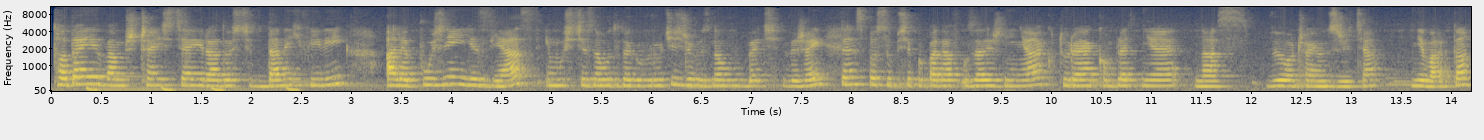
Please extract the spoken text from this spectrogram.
To daje wam szczęście i radość w danej chwili, ale później jest zjazd i musicie znowu do tego wrócić, żeby znowu być wyżej. W ten sposób się popada w uzależnienia, które kompletnie nas wyłączają z życia. Nie warto.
